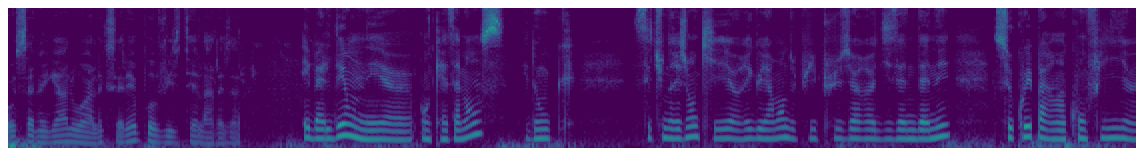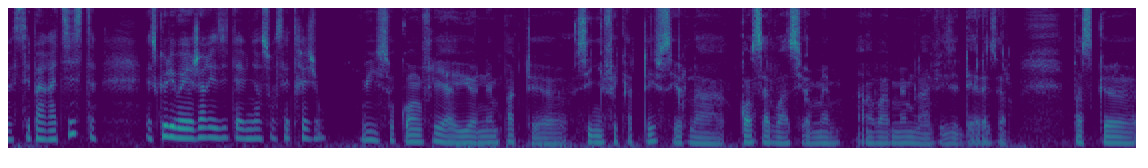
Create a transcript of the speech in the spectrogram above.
au Sénégal ou à l'extérieur peuvent visiter la réserve. Et Baldé, on est euh, en Casamance et donc c'est une région qui est euh, régulièrement depuis plusieurs dizaines d'années secouée par un conflit séparatiste. Est-ce que les voyageurs hésitent à venir sur cette région? Oui, ce conflit a eu un impact euh, significatif sur la conservation même, avant même la visite des réserves. Parce que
